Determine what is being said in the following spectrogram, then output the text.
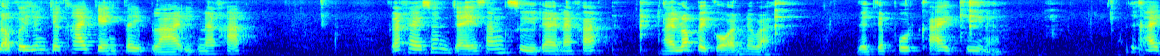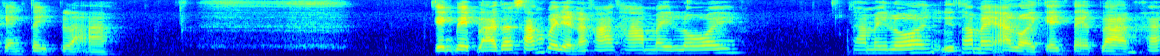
เราไปยังจะค่ายแกงไตปลาอีกนะคะ ถ้าใครสนใจสั่งซื้อได้นะคะให้เราไปก่อนเดี๋ยวว่าเดี๋ยวจะโพสค่ายอีกทีหนึงค่ายแกงไตปลา แกงไตปลาถ้าสั่งไปเดี๋ยวนะคะถ้าไม่ร้อยถ้าไม่ร้อย หรือถ้าไม่อร่อยแกงไตปลานะคะ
